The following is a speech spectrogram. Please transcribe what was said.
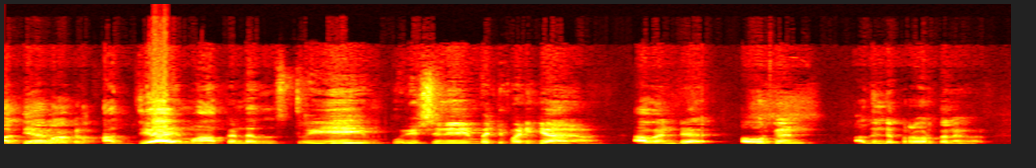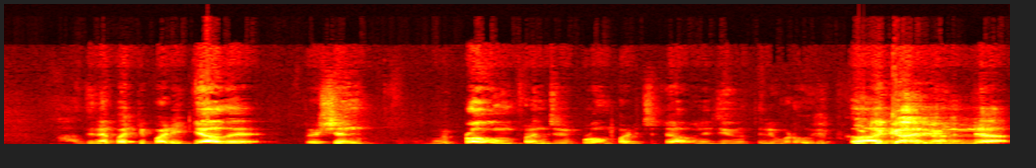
അധ്യായമാക്കണം. അധ്യായമാക്കേണ്ടത് സ്ത്രീയെയും പുരുഷനെയും പറ്റി പഠിക്കാനാണ്. അവന്റെ ഓർഗൻസ് അതിന്റെ പ്രവർത്തനങ്ങൾ. അതിനെപ്പറ്റി പഠിക്കാതെ റഷ്യൻ വിപ്ലവവും ഫ്രഞ്ച് വിപ്ലവവും പഠിച്ചിട്ട് അവന് ജീവിതത്തിൽ ഇവിടെ ഒരു കാര്യമില്ല.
